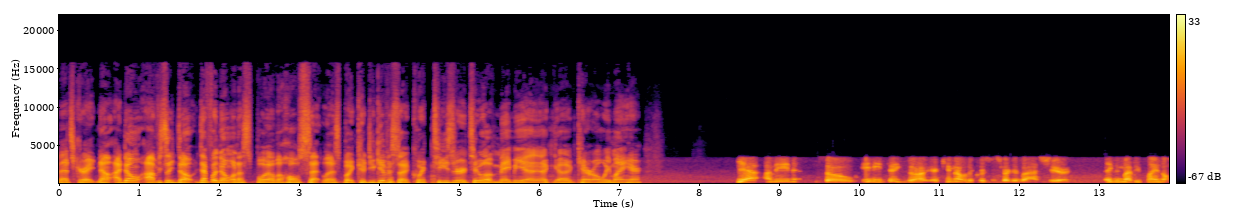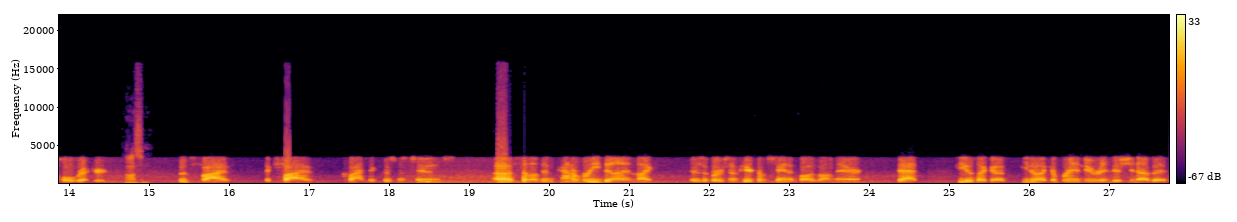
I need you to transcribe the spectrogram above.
That's great. Now, I don't obviously don't definitely don't want to spoil the whole set list, but could you give us a quick teaser or two of maybe a, a, a carol we might hear? Yeah, I mean, so anything. So I came out with a Christmas record last year. I think we might be playing the whole record. Awesome. So it's five, like five classic Christmas tunes. Uh, some of them kind of redone. Like there's a version of "Here Comes Santa Claus" on there that feels like a you know like a brand new rendition of it.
